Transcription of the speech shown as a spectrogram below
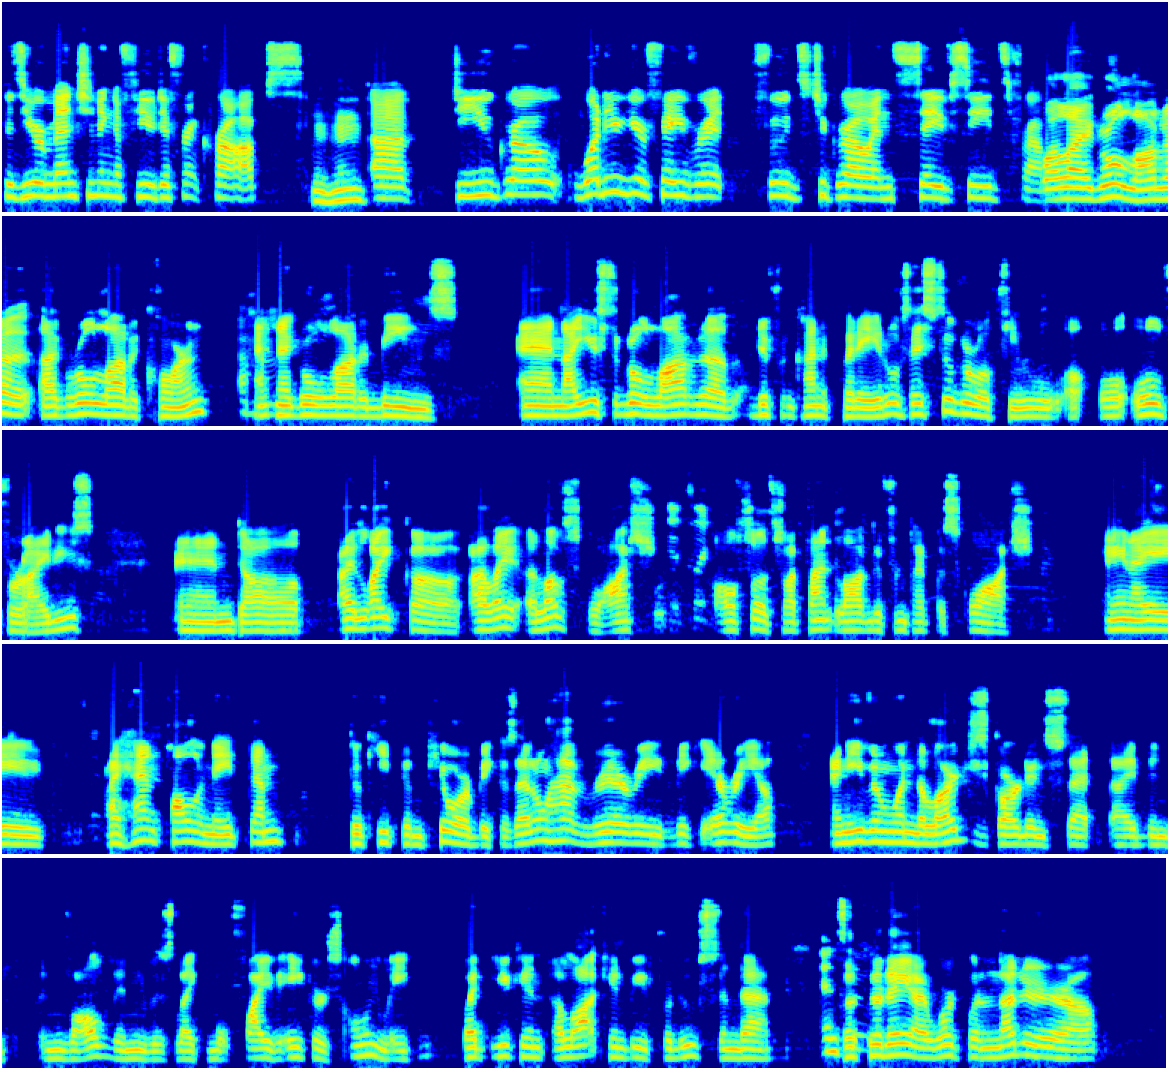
because you were mentioning a few different crops. hmm Uh, do you grow? What are your favorite foods to grow and save seeds from? Well, I grow a lot of I grow a lot of corn Uh-huh. and I grow a lot of beans, and I used to grow a lot of different kind of potatoes. I still grow a few o- old varieties, and uh, I like uh, I like I love squash also. So I plant a lot of different type of squash, and I I hand pollinate them to keep them pure because I don't have very big area. And even when the largest gardens that I've been involved in was like five acres only, but you can a lot can be produced in that. and so, So today I work with another uh,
